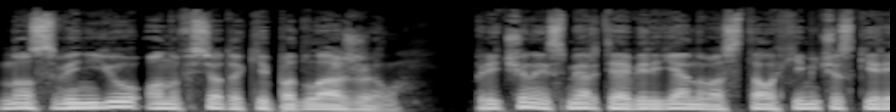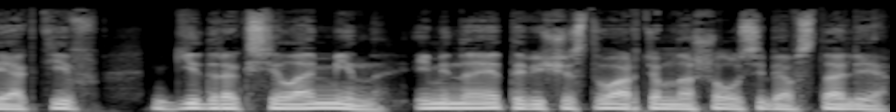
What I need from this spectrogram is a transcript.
Но свинью он все-таки подложил. Причиной смерти Аверьянова стал химический реактив гидроксиламин. Именно это вещество Артем нашел у себя в столе.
